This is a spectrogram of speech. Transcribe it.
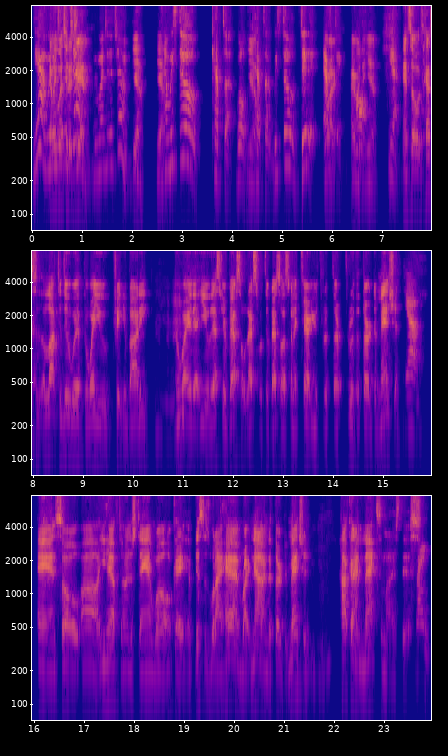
Yeah, And we went to the gym. We went to the gym. Yeah, yeah. And we still kept up. Well, Yeah. kept up. We still did it. Everything. Everything, All. yeah. Yeah. And so it has a lot to do with the way you treat your body, the Mhm. way that you that's your vessel. That's what the vessel that's going to carry you through the third, through the third dimension. Yeah. And so uh, you have to understand, well, okay, if this is what I have right now in the third dimension, Mhm. how can I maximize this? Right.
